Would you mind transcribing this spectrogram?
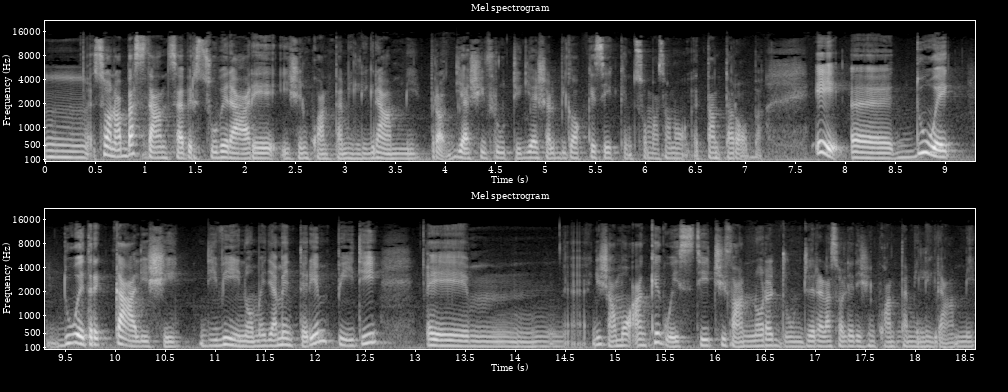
mm, sono abbastanza per superare i 50 mg, però 10 frutti, 10 albicocche secche, insomma, sono, è tanta roba. E 2-3 eh, calici di vino mediamente riempiti e ehm, diciamo anche questi ci fanno raggiungere la soglia dei 50 mg.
